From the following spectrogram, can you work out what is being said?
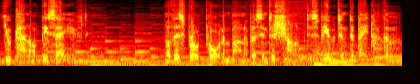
you cannot be saved. Now this brought Paul and Barnabas into sharp dispute and debate with them.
